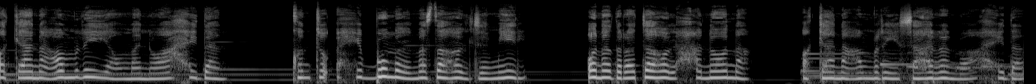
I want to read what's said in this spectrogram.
وكان عمري يوما واحدا. كنت أحب ملمسه الجميل ونظرته الحنونة وكان عمري شهرا واحدا.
